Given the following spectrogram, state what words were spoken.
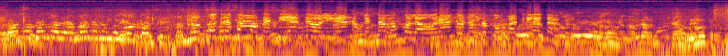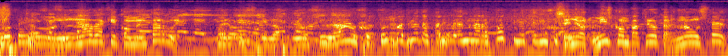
Estamos dando la mano Nosotros somos residentes bolivianos que estamos colaborando a nuestros compatriotas. No, no tengo nada que comentarle. Pero los, los ciudadanos, sus compatriotas están esperando una respuesta y usted dice... Señor, mis compatriotas, no usted.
